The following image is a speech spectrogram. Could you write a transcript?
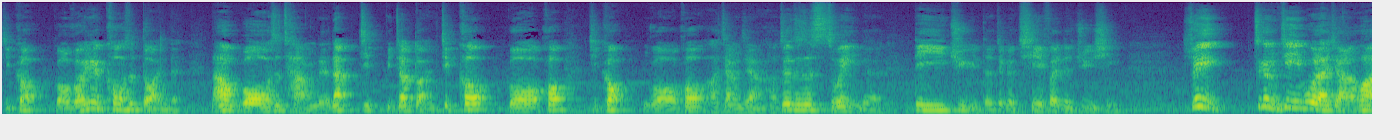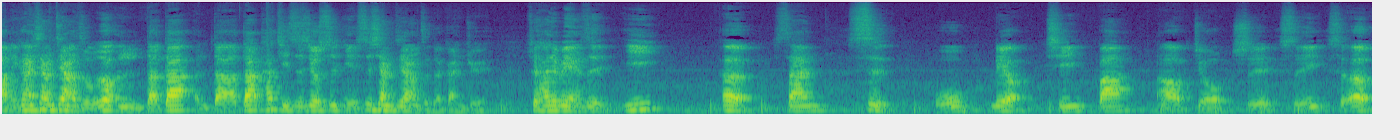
一块五块，因为块是短的，然后五是长的，那一比较短，一块五块，一块五块，好，这样这样，好，这就是 swing 的第一句的这个切分的句型。所以这个进一步来讲的话，你看像这样子，我说嗯哒哒嗯哒哒，它其实就是也是像这样子的感觉，所以它就变成是一、二、三、四。五六七八，然后九十十一十二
